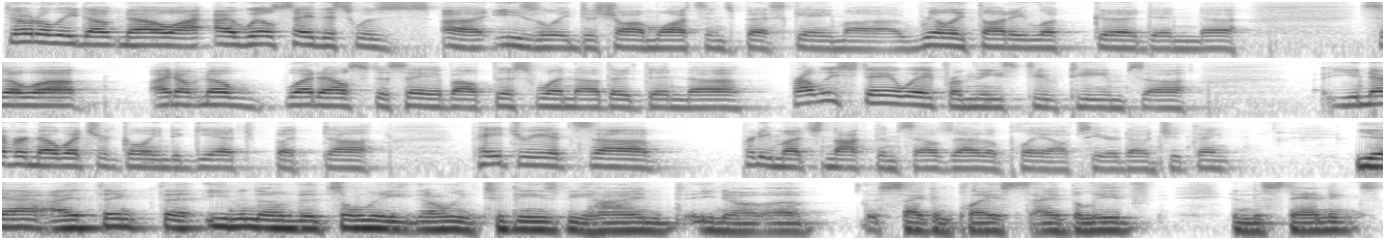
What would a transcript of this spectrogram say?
totally don't know. I, I, will say this was uh, easily Deshaun Watson's best game. Uh, really thought he looked good, and so I don't know what else to say about this one other than uh, probably stay away from these two teams. Uh, you never know what you're going to get, but uh, Patriots pretty much knocked themselves out of the playoffs here, don't you think? Yeah, I think that even though it's only they're only two games behind, you know, uh, the second place, I believe in the standings.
